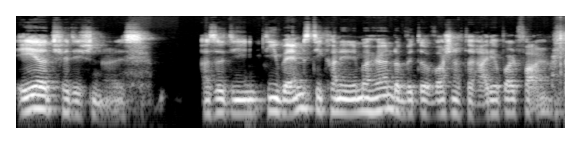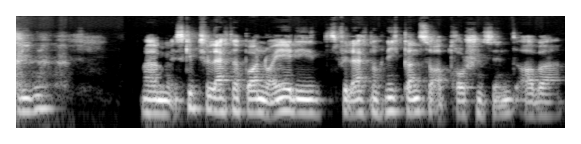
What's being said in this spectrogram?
Eher Traditionals. Also die, die Whams, die kann ich nicht mehr hören, da wird da wahrscheinlich der Radioball fall- fliegen. Ähm, es gibt vielleicht ein paar neue, die vielleicht noch nicht ganz so abdroschen sind, aber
